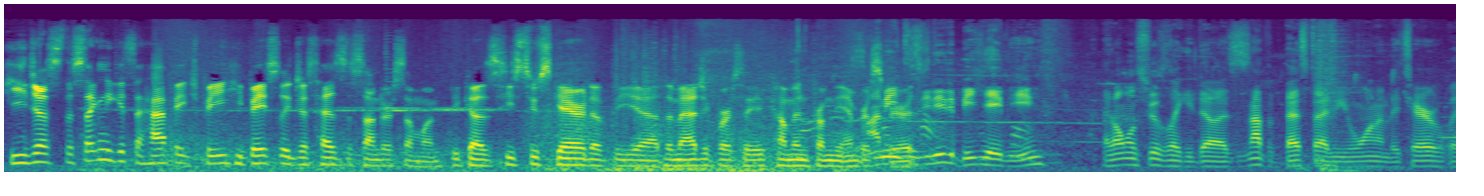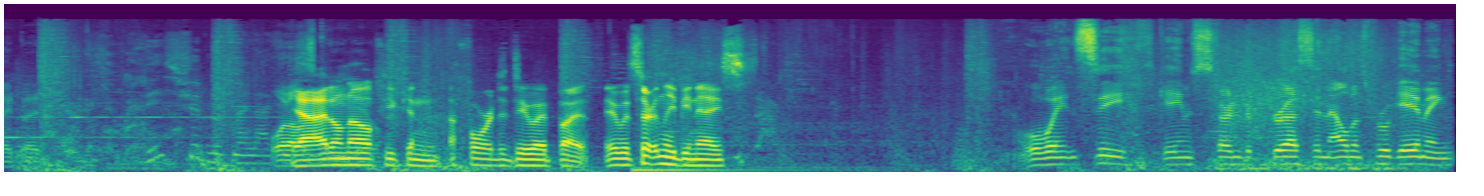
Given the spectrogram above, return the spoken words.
he just the second he gets to half HP, he basically just has to sunder someone because he's too scared of the uh, the magic burst that could come in from the Ember Spirit. I mean, does he need a BKB? It almost feels like he does. It's not the best item you want on the Terrorblade, but This should make my life What Yeah, I don't know do? if you can afford to do it, but it would certainly be nice. We'll wait and see. The game's starting to progress in Elements Pro Gaming.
